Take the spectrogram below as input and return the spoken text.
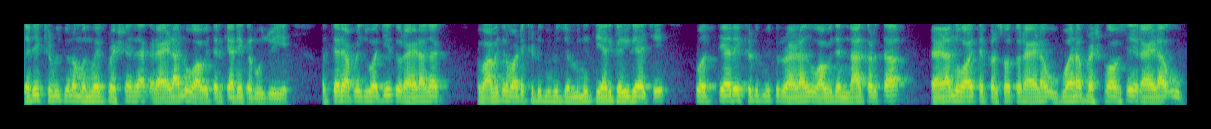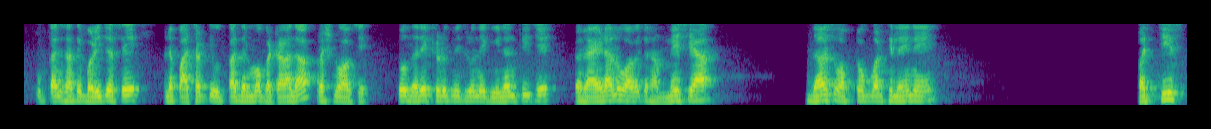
દરેક ખેડૂતોના મનમાં એક પ્રશ્ન હતા કે રાયડાનું વાવેતર ક્યારે કરવું જોઈએ? અત્યારે આપણે જોવા જઈએ તો રાયડાના વાવેતર માટે ખેડૂત મિત્રો જમીનની તૈયારી કરી રહ્યા છે. તો અત્યારે ખેડૂત મિત્રો રાયડાનું વાવેતર ના કરતા, રાયડાનું વાવેતર કરશો તો રાયડા ઉગવાના પ્રશ્નો આવશે, રાયડા ઉગ- ઉગતાની સાથે બળી જશે અને પાછળથી ઉત્પાદનમાં ઘટાડાના પ્રશ્નો આવશે. તો દરેક ખેડૂત મિત્રોને એક વિનંતી છે કે રાયડાનું વાવેતર હંમેશા દસ ઓક્ટોબરથી લઈને પચીસ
